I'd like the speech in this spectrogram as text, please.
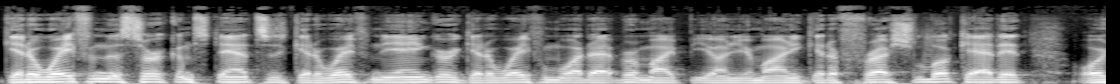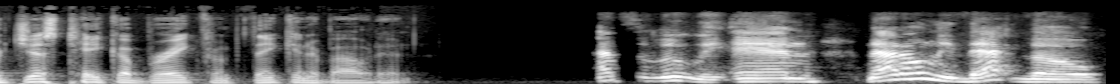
get away from the circumstances get away from the anger get away from whatever might be on your mind and get a fresh look at it or just take a break from thinking about it. Absolutely. And not only that though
